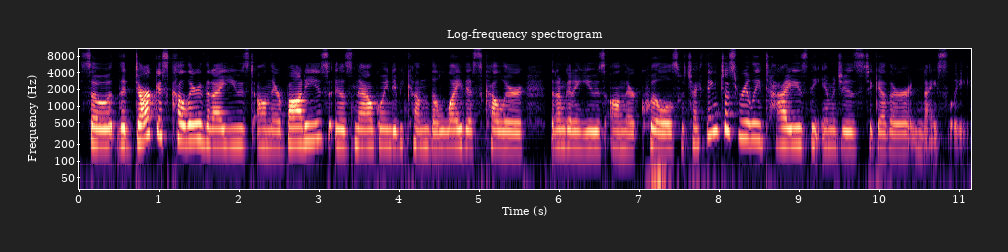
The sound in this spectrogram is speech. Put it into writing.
So the darkest color that I used on their bodies is now going to become the lightest color that I'm going to use on their quills, which I think just really ties the images together nicely.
